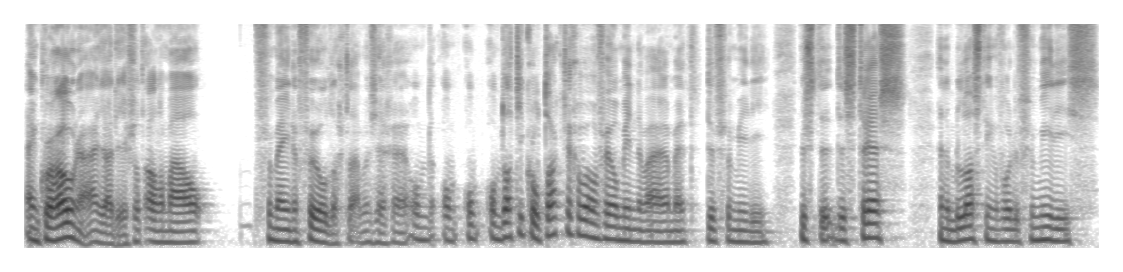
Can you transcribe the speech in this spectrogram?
En corona, ja, die heeft dat allemaal vermenigvuldigd, laten we zeggen. Om, om, om, omdat die contacten gewoon veel minder waren met de familie. Dus de, de stress en de belastingen voor de families,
